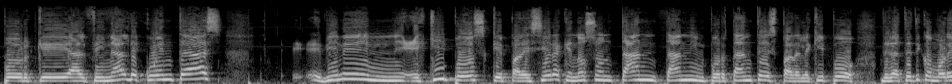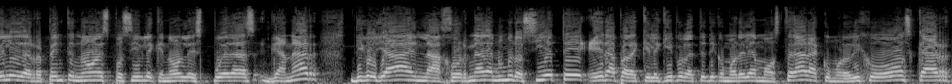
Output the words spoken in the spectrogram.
porque al final de cuentas vienen equipos que pareciera que no son tan tan importantes para el equipo del Atlético Morelia y de repente no es posible que no les puedas ganar. Digo ya en la jornada número 7 era para que el equipo del Atlético Morelia mostrara, como lo dijo Oscar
